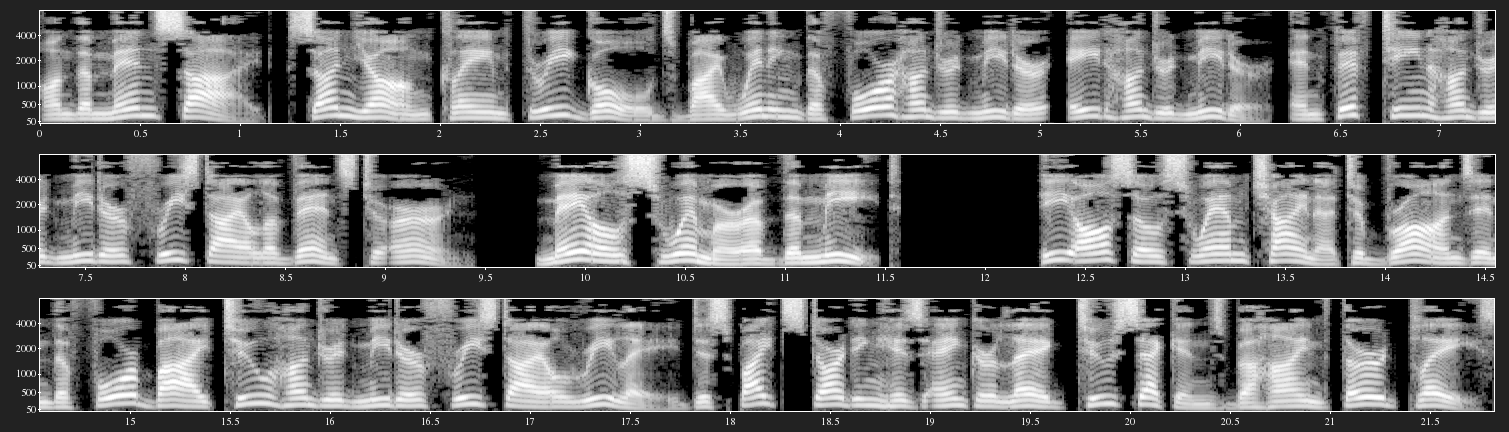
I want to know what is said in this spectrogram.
On the men's side, Sun Yang claimed three golds by winning the 400-meter, 800-meter, and 1500-meter freestyle events to earn male swimmer of the meet. He also swam China to bronze in the 4x200 meter freestyle relay despite starting his anchor leg 2 seconds behind third place.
